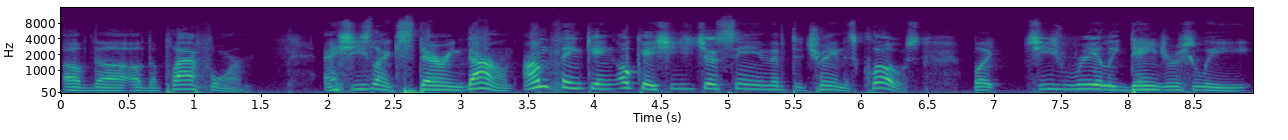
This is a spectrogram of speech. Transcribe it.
of the of the platform, and she's like staring down. I'm thinking, okay, she's just seeing if the train is close, but she's really dangerously,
